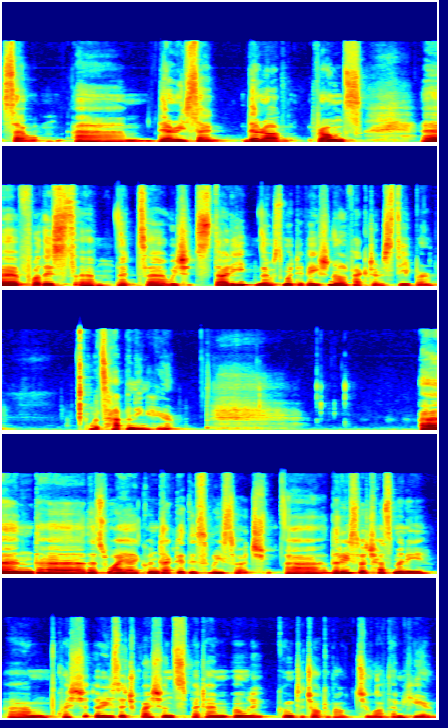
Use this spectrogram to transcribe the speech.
So um, there is a there are grounds uh, for this um, that uh, we should study those motivational factors deeper. What's happening here? And uh, that's why I conducted this research. Uh, the research has many um, question, research questions, but I'm only going to talk about two of them here.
